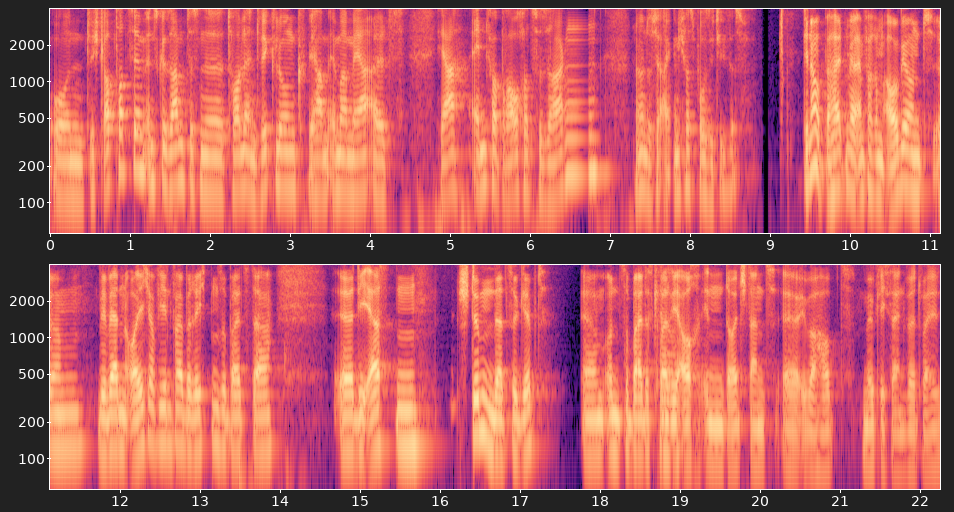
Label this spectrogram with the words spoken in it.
Und ich glaube trotzdem, insgesamt ist eine tolle Entwicklung. Wir haben immer mehr als ja, Endverbraucher zu sagen. Ne, das ist ja eigentlich was Positives. Genau, behalten wir einfach im Auge und ähm, wir werden euch auf jeden Fall berichten, sobald es da äh, die ersten Stimmen dazu gibt. Ähm, und sobald es quasi genau. auch in Deutschland äh, überhaupt möglich sein wird, weil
